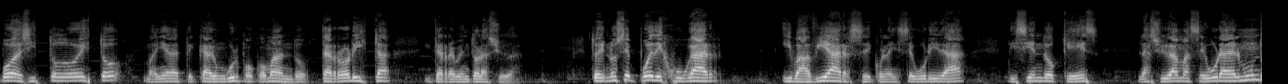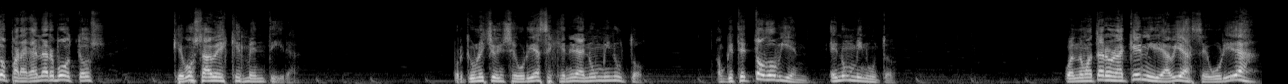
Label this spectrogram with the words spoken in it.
Vos decís todo esto, mañana te cae un grupo comando terrorista y te reventó la ciudad. Entonces no se puede jugar y baviarse con la inseguridad diciendo que es la ciudad más segura del mundo para ganar votos que vos sabés que es mentira. Porque un hecho de inseguridad se genera en un minuto. Aunque esté todo bien, en un minuto. Cuando mataron a Kennedy había seguridad.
